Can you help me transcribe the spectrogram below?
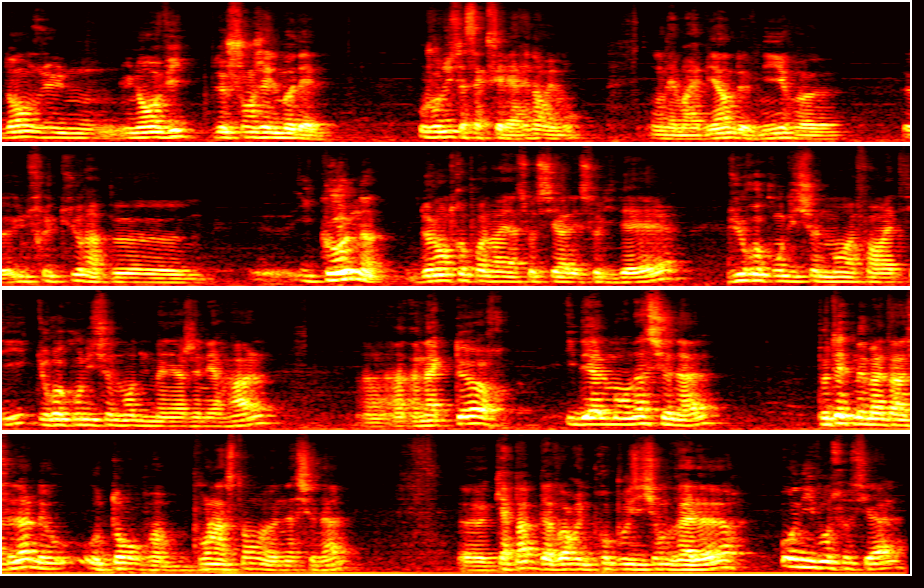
dans une, envie de changer le modèle. Aujourd'hui, ça s'accélère énormément. On aimerait bien devenir euh, une structure un peu euh, icône de l'entrepreneuriat social et solidaire, du reconditionnement informatique, du reconditionnement d'une manière générale, un, acteur idéalement national, peut-être même international, mais autant, pour l'instant euh, national, capable d'avoir une proposition de valeur au niveau social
